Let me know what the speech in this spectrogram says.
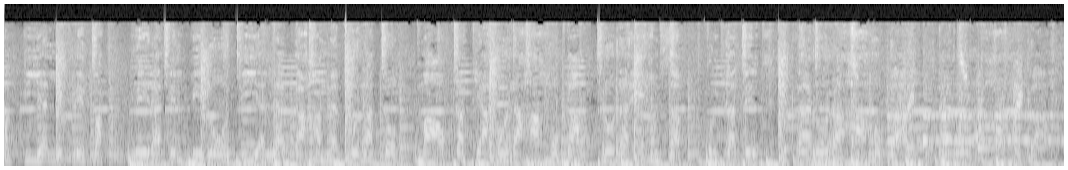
वक्तिया लिखते वक्त मेरा दिल भी रो दिया। लगा हमें बुरा तो माओ का क्या हो रहा होगा? रो रहे हम सब, उनका दिल कितना रो रहा होगा? कितना रो रहा होगा?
